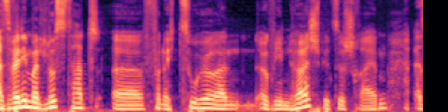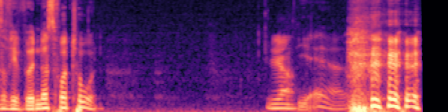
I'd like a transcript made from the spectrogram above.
also wenn jemand Lust hat, äh, von euch Zuhörern irgendwie ein Hörspiel zu schreiben, also wir würden das vertonen. Ja. Yeah.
